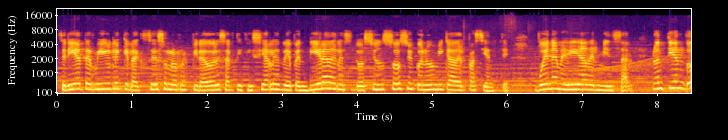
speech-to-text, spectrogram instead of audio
Sería terrible que el acceso a los respiradores artificiales dependiera de la situación socioeconómica del paciente. Buena medida del MinSal. No entiendo,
